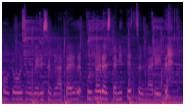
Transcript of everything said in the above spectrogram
फोटोज वगैरे सगळं आता पूर्ण रस्त्याने तेच चालणार आहे इथे.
